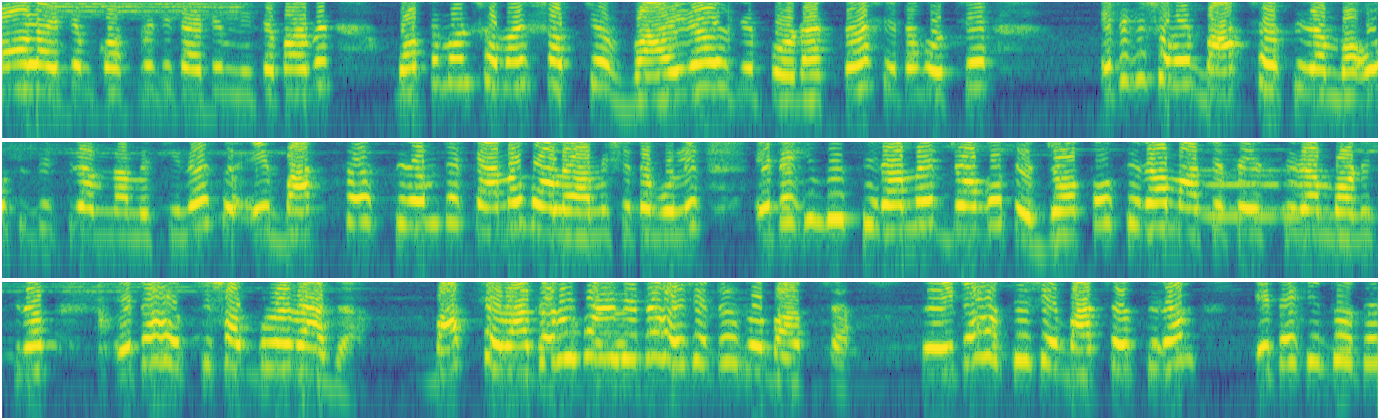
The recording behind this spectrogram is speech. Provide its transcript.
অল আইটেম কসমেটিক আইটেম নিতে পারবেন। বর্তমান সময়ের সবচেয়ে ভাইরাল যে প্রোডাক্টটা সেটা হচ্ছে এটাকে সবাই বাচ্চা সিরাম বা ওসিপি সিরাম নামে চিনে? তো এই বাচ্চা সিরামটা কেন বলে? আমি সেটা বলি, এটা কিন্তু সিরামের জগতে যত সিরাম আছে ফেস সিরাম বডি সিরাম এটা হচ্ছে সবগুলো রাজা। বাচ্চা, রাজার উপরে যেটা হয় সেটা হলো বাচ্চা। তো এটা হচ্ছে সেই বাচ্চা সিরাম। এটা কিন্তু হচ্ছে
